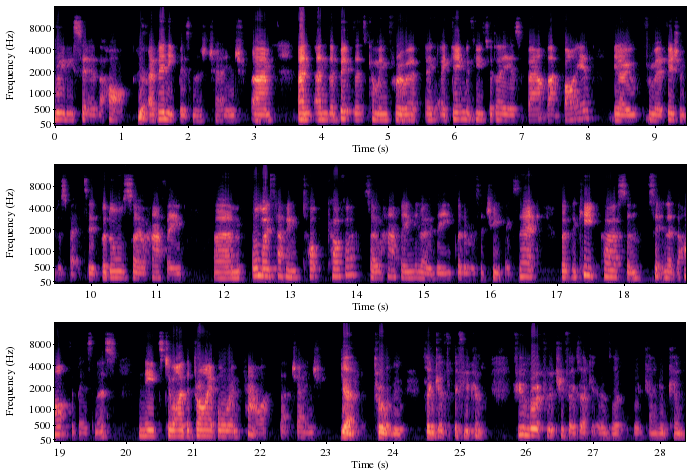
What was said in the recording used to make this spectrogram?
really sit at the heart Yeah. of any business change. Um, and and the bit that's coming through a, a, again with you today is about that buy-in, you know, from a vision perspective, but also having um, almost having top cover. So having you know the whether it's a chief exec, but the key person sitting at the heart of the business needs to either drive or empower that change. Yeah, totally. I think if, if you can if you work for a chief executive that, that kind of can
